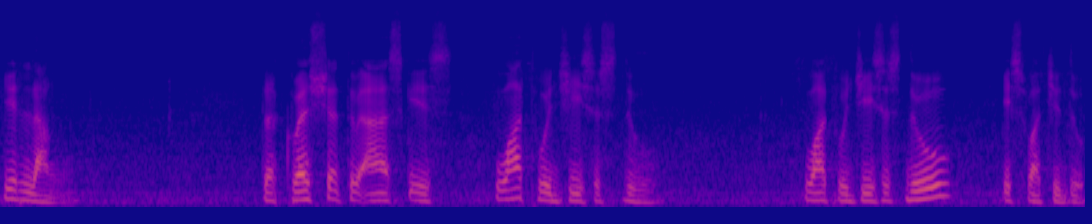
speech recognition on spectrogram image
Yun lang. The question to ask is, what would Jesus do? What would Jesus do is what you do.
